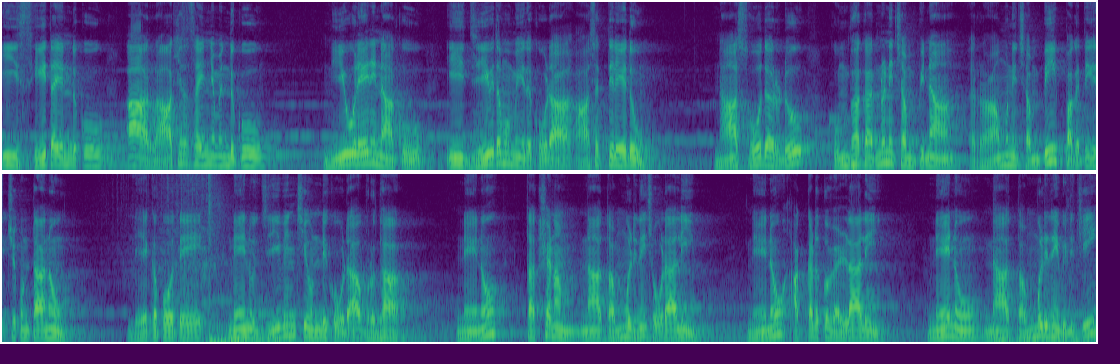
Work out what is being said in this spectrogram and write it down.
ఈ సీత ఎందుకు? ఆ రాక్షస సైన్యమెందుకు? నీవు లేని నాకు ఈ జీవితము మీద కూడా ఆసక్తి లేదు. నా సోదరుడు కుంభకర్ణుని చంపిన రాముని చంపి పగ తీర్చుకుంటాను లేకపోతే నేను జీవించి ఉండి కూడా వృధా. నేను తక్షణం నా తమ్ముడిని చూడాలి. నేను అక్కడకు వెళ్ళాలి. నేను నా తమ్ముడిని విడిచి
